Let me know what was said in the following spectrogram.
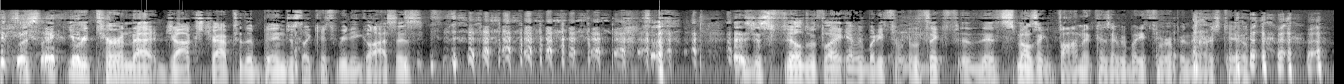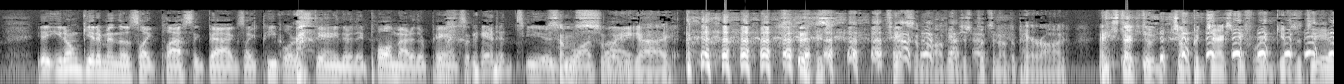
it's just like you return that jock strap to the bin, just like your 3D glasses. it's just filled with like everybody. Threw, it's like it smells like vomit because everybody threw up in theirs too. Yeah, you don't get them in those like plastic bags. Like people are standing there, they pull them out of their pants and hand it to you as Some you walk sweaty by. guy takes them off. He just puts another pair on, and he starts doing jumping jacks before he gives it to you.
